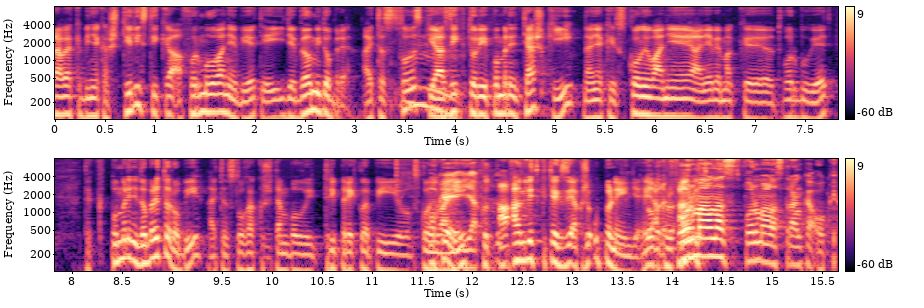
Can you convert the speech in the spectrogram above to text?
práve akoby nejaká štilistika a formulovanie vied je, ide veľmi dobre. Aj ten slovenský mm. jazyk, ktorý je pomerne ťažký na nejaké skloňovanie a neviem aké tvorbu vied, tak pomerne dobre to robí, aj ten sloh, akože tam boli tri preklepy v skloňovaní. Okay, ako t- a anglický text je akože úplne inde. Hej? Dobre, akože formálna, anglický... formálna stránka OK,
